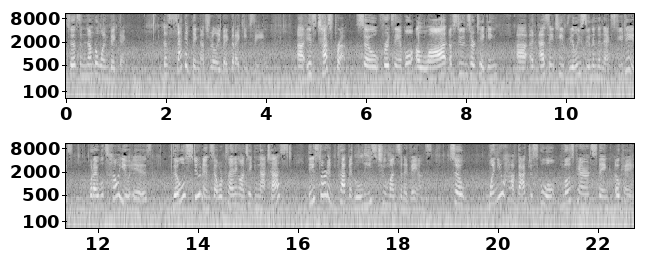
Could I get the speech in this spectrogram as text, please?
So that's the number one big thing. The second thing that's really big that I keep seeing uh, is test prep. So, for example, a lot of students are taking uh, an SAT really soon in the next few days. What I will tell you is those students that were planning on taking that test, they started prep at least two months in advance. So, when you have back to school, most parents think, okay,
